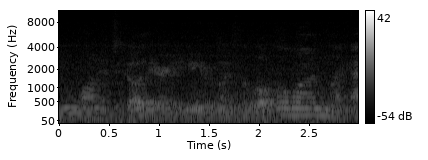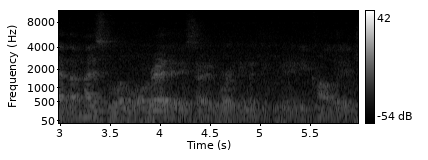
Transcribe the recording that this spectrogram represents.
you wanted to go there, you knew you were going to the local one, like at the high school level already, they started working with the community college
